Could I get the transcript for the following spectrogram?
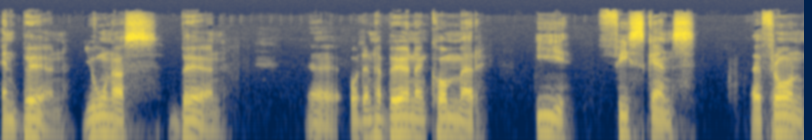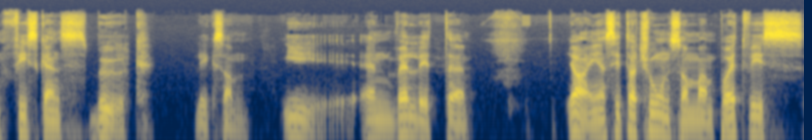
en bön, Jonas bön. Eh, och den här bönen kommer i fiskens, eh, från fiskens buk, liksom, i en väldigt eh, ja, i en situation som man på ett vis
